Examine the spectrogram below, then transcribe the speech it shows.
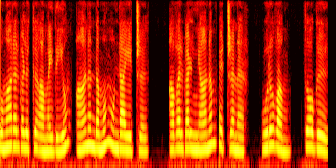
குமாரர்களுக்கு அமைதியும் ஆனந்தமும் உண்டாயிற்று. அவர்கள் ஞானம் பெற்றனர். உருவம். தோகு.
